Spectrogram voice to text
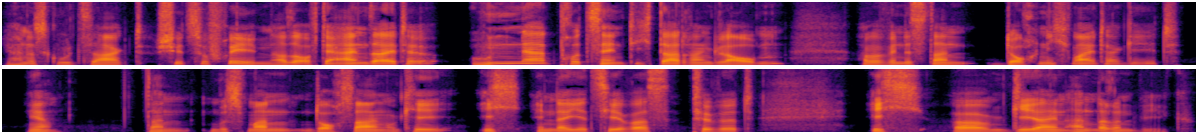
Johannes gut sagt, schizophren. Also auf der einen Seite hundertprozentig daran glauben, aber wenn es dann doch nicht weitergeht, ja, dann muss man doch sagen, okay, ich ändere jetzt hier was, pivot, ich äh, gehe einen anderen Weg.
